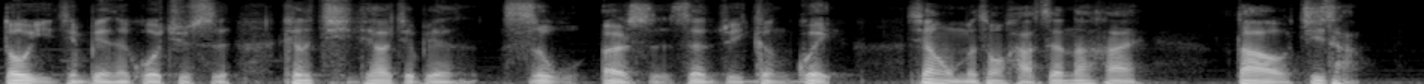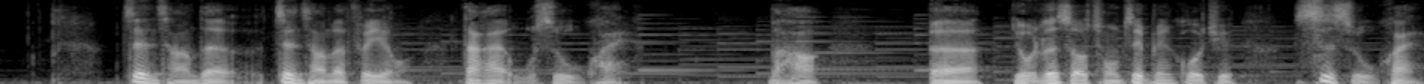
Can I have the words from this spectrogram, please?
都已经变成过去式，可能起跳就变十五二十甚至于更贵，像我们从哈森纳海。到机场，正常的正常的费用大概五十五块，然后，呃，有的时候从这边过去四十五块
